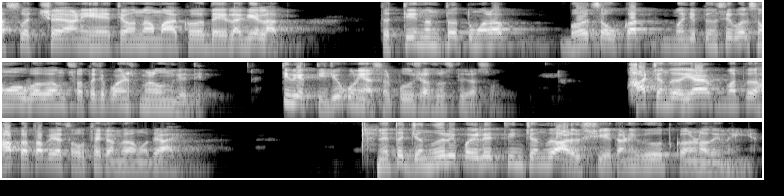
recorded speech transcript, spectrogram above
अस्वच्छ आणि ह्याच्यावर न मार्क द्यायला गेलात तर ते नंतर तुम्हाला भ चौकात म्हणजे प्रिन्सिपल समोर उभं राहून स्वतःचे पॉईंट्स मिळवून घेते. ती व्यक्ती जी कोणी असेल पुरुष असो स्त्री असो हा चंद्र या मात्र हा प्रताप या चौथ्या चंद्रामध्ये आहे. नाही तर जनरली पहिले तीन चंद्र आळशी आहेत आणि विरोध करणारे नाही आहेत.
